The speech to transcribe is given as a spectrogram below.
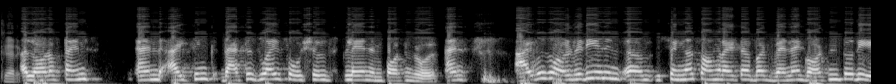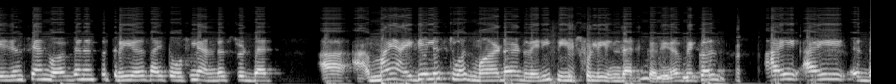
Correct. A lot of times, and I think that is why socials play an important role. And I was already a um, singer songwriter, but when I got into the agency and worked in it for three years, I totally understood that uh, my idealist was murdered very peacefully in that career because I, I, th-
